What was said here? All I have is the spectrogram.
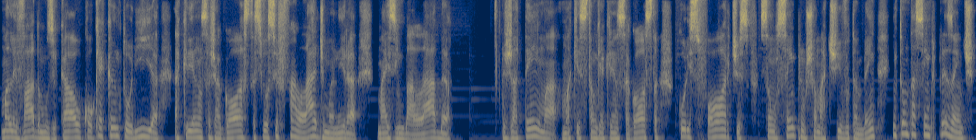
uma levada musical, qualquer cantoria a criança já gosta. Se você falar de maneira mais embalada, já tem uma, uma questão que a criança gosta, cores fortes são sempre um chamativo também, então está sempre presente.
